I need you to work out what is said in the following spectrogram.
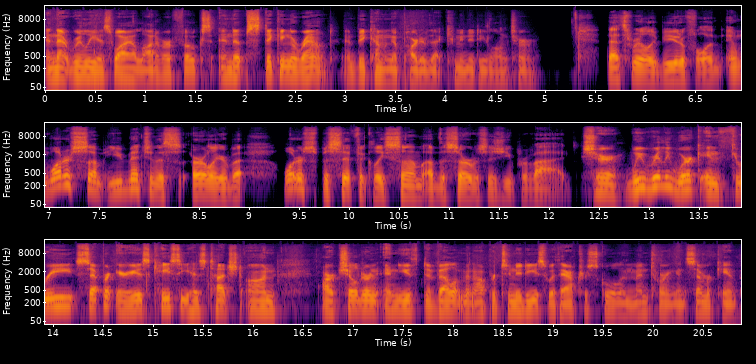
And that really is why a lot of our folks end up sticking around and becoming a part of that community long term. That's really beautiful. And, and what are some, you mentioned this earlier, but what are specifically some of the services you provide? Sure. We really work in three separate areas. Casey has touched on our children and youth development opportunities with after school and mentoring and summer camp.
